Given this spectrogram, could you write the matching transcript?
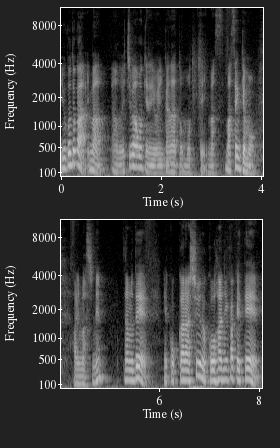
いうことが、今、あの一番大きな要因かなと思っています。まあ、選挙もありますしね。なので、ここから週の後半にかけて、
